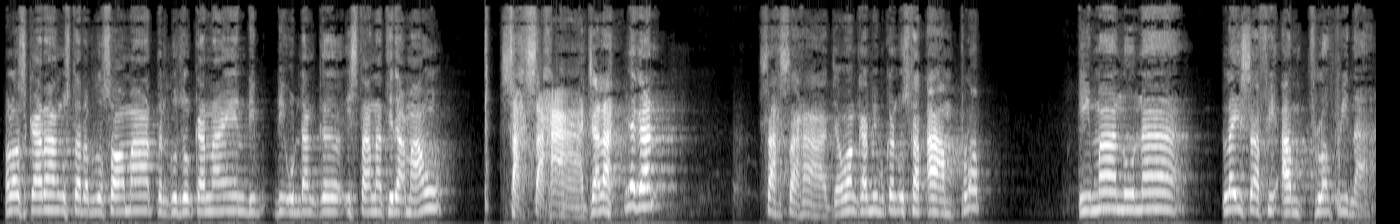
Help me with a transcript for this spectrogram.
Kalau sekarang Ustadz Abdul Somad dan Zulkarnain di, diundang ke istana tidak mau, sah-sah aja lah, ya kan? Sah-sah aja. Wong kami bukan Ustadz amplop. Imanuna laisa fi amplopina.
